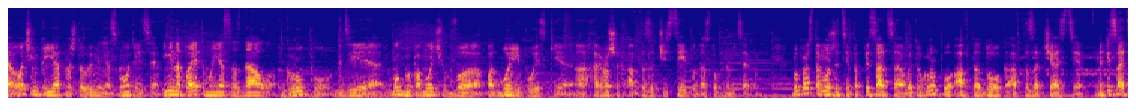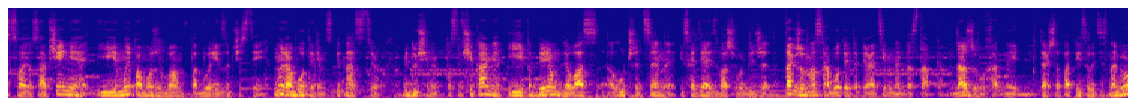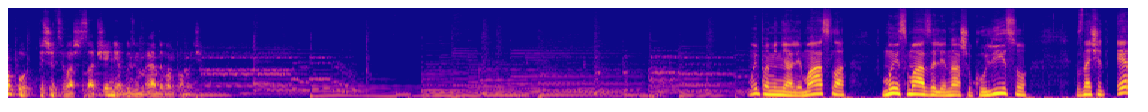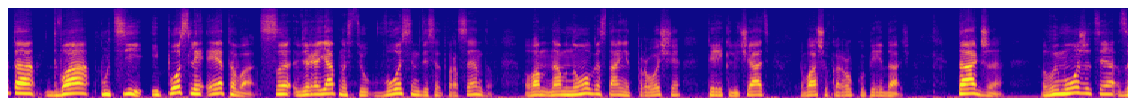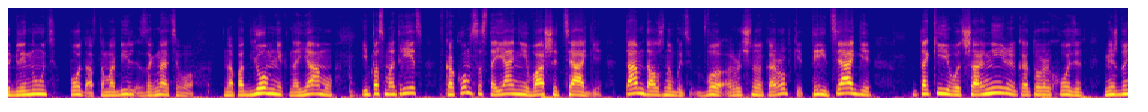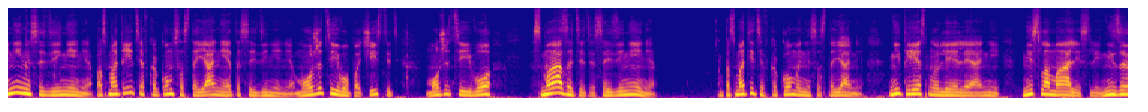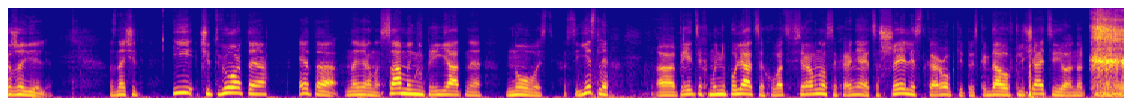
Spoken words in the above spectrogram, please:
Друзья, очень приятно, что вы меня смотрите. Именно поэтому я создал группу, где мог бы помочь в подборе и поиске а, хороших автозапчастей по доступным ценам. Вы просто можете подписаться в эту группу Автодок, Автозапчасти, написать свое сообщение, и мы поможем вам в подборе запчастей. Мы работаем с 15 ведущими поставщиками и подберем для вас лучшие цены, исходя из вашего бюджета. Также у нас работает оперативная доставка, даже в выходные дни. Так что подписывайтесь на группу, пишите ваши сообщения, будем рады вам помочь. Мы поменяли масло, мы смазали нашу кулису. Значит, это два пути. И после этого с вероятностью 80% вам намного станет проще переключать вашу коробку передач. Также вы можете заглянуть под автомобиль, загнать его на подъемник, на яму и посмотреть, в каком состоянии ваши тяги. Там должно быть в ручной коробке три тяги, такие вот шарниры, которые ходят, между ними соединения. Посмотрите, в каком состоянии это соединение. Можете его почистить, можете его смазать, эти соединения. Посмотрите, в каком они состоянии. Не треснули ли они, не сломались ли, не заржавели. Значит, и четвертое, это, наверное, самая неприятная новость. Если а, при этих манипуляциях у вас все равно сохраняется шелест коробки, то есть когда вы включаете ее, она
